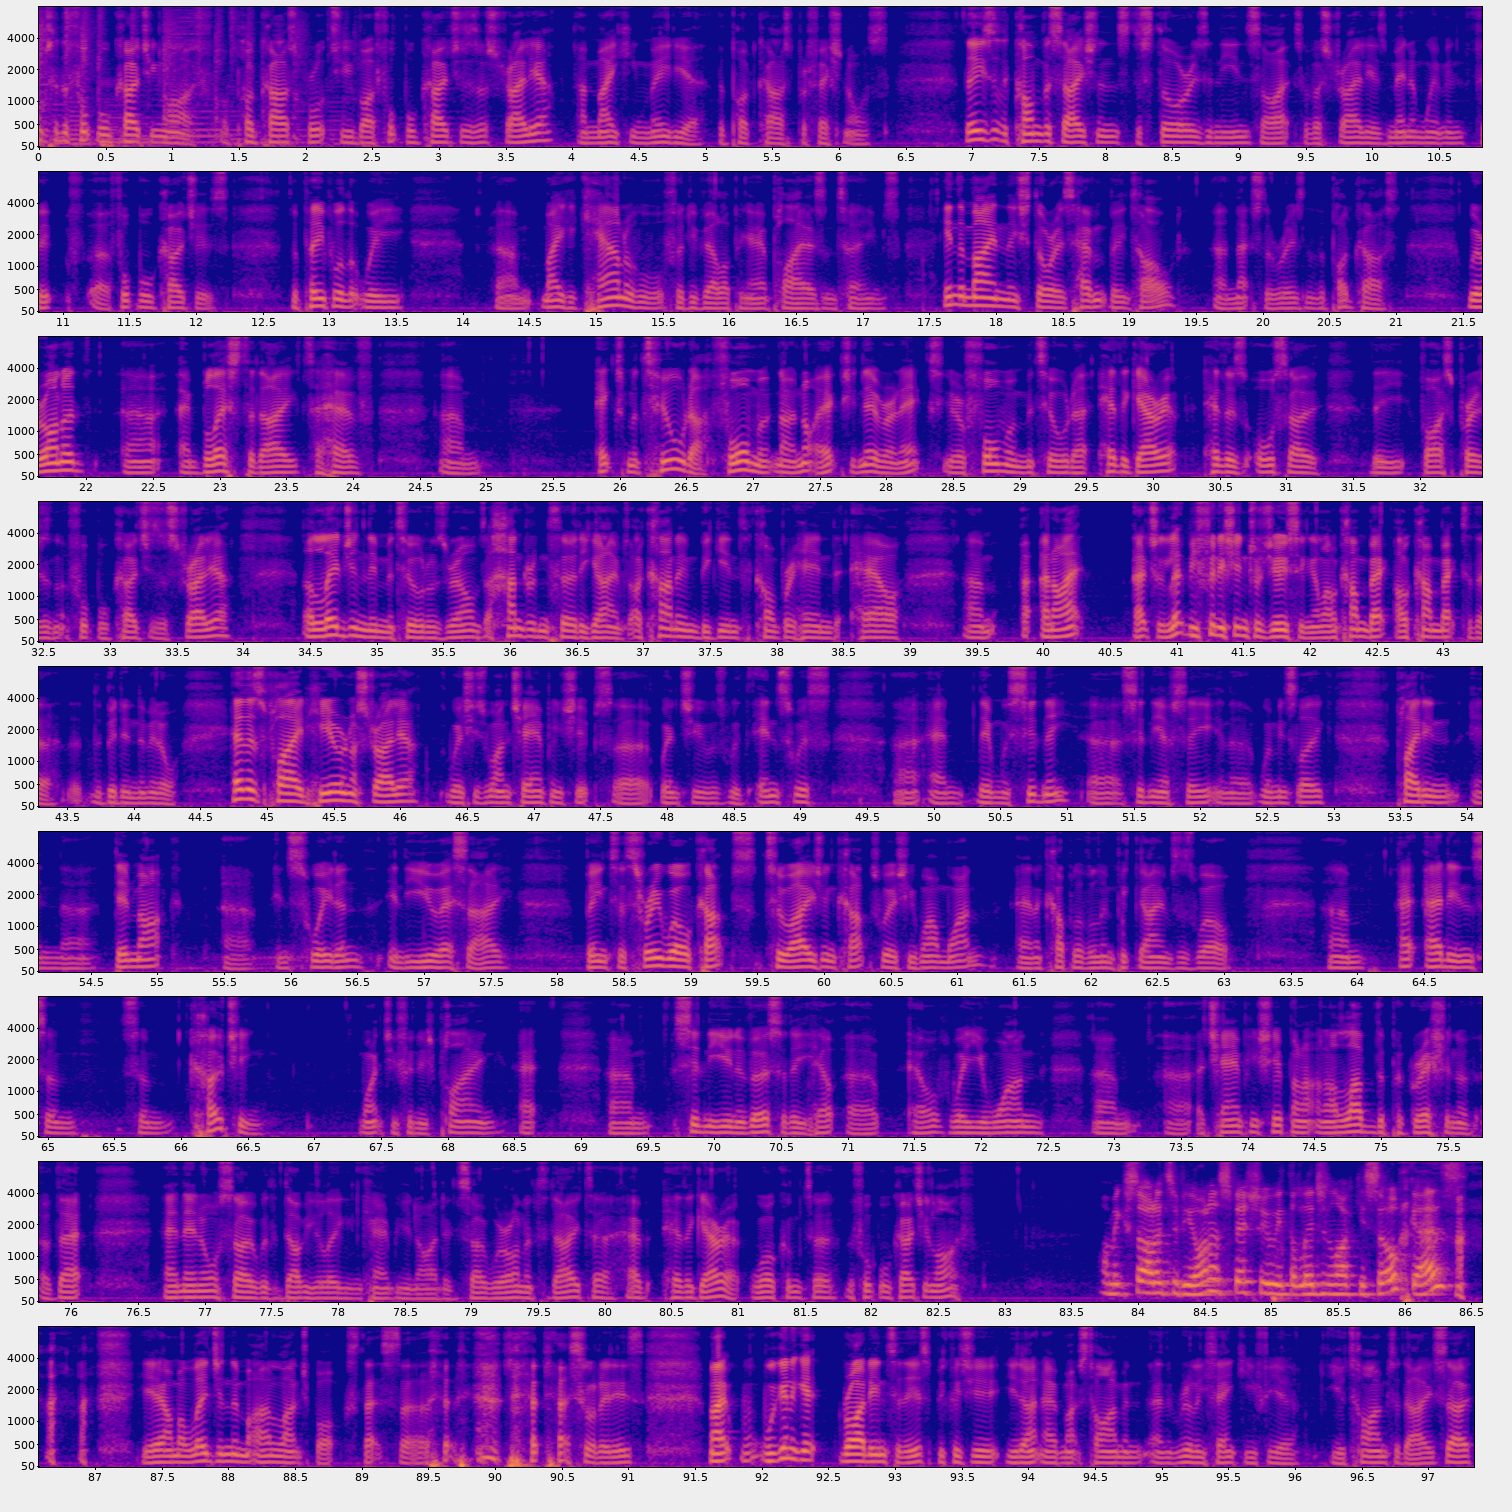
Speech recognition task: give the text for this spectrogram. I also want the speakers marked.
Speaker 1: Welcome to the Football Coaching Life, a podcast brought to you by Football Coaches Australia and Making Media, the podcast professionals. These are the conversations, the stories, and the insights of Australia's men and women fi- uh, football coaches, the people that we um, make accountable for developing our players and teams. In the main, these stories haven't been told, and that's the reason of the podcast. We're honoured uh, and blessed today to have um, ex Matilda, former, no, not ex, you're never an ex, you're a former Matilda, Heather Garriock. Heather's also the Vice President of Football Coaches Australia, a legend in Matilda's realms, 130 games. I can't even begin to comprehend how, um, and I actually let me finish introducing and I'll come back I'll come back to the, the bit in the middle. Heather's played here in Australia where she's won championships uh, when she was with NSWIS uh, and then with Sydney, uh, Sydney FC in the Women's League. Played in, in uh, Denmark, uh, in Sweden, in the USA. Been to three World Cups, two Asian Cups where she won one, and a couple of Olympic Games as well. Um, add in some some coaching once you finish playing at um, Sydney University, uh, where you won um, uh, a championship, and I, and I love the progression of, of, that. And then also with the W League and Canberra United. So we're honoured today to have Heather Garriock. Welcome to the Football Coaching Life.
Speaker 2: I'm excited to be on, especially with a legend like yourself, Gaz.
Speaker 1: yeah, I'm a legend in my own lunchbox. That's uh, that's what it is, mate. We're going to get right into this because you, you don't have much time, and, and really thank you for your, your time today. So,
